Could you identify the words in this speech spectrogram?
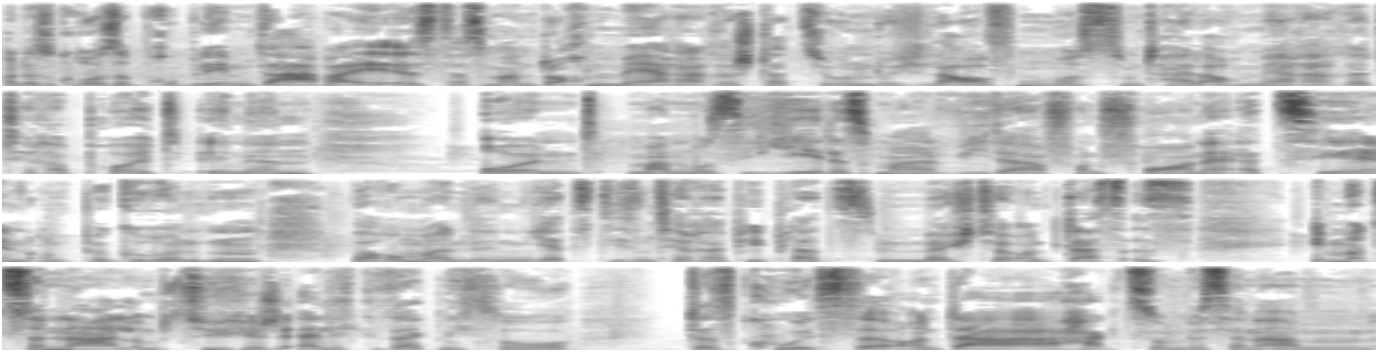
Und das große Problem dabei ist, dass man doch mehrere Stationen durchlaufen muss, zum Teil auch mehrere TherapeutInnen und man muss jedes Mal wieder von vorne erzählen und begründen, warum man denn jetzt diesen Therapieplatz möchte. Und das ist emotional und psychisch ehrlich gesagt nicht so das Coolste. Und da hakt so ein bisschen am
